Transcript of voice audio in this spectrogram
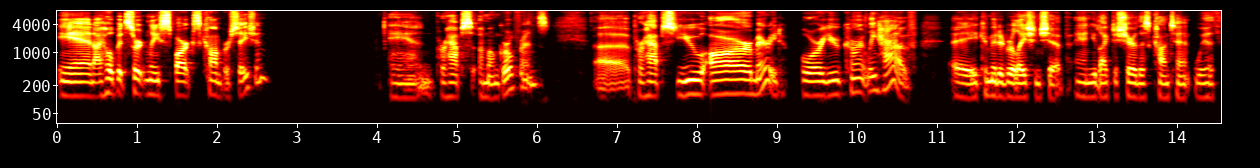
And I hope it certainly sparks conversation and perhaps among girlfriends. Uh, perhaps you are married or you currently have a committed relationship and you'd like to share this content with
